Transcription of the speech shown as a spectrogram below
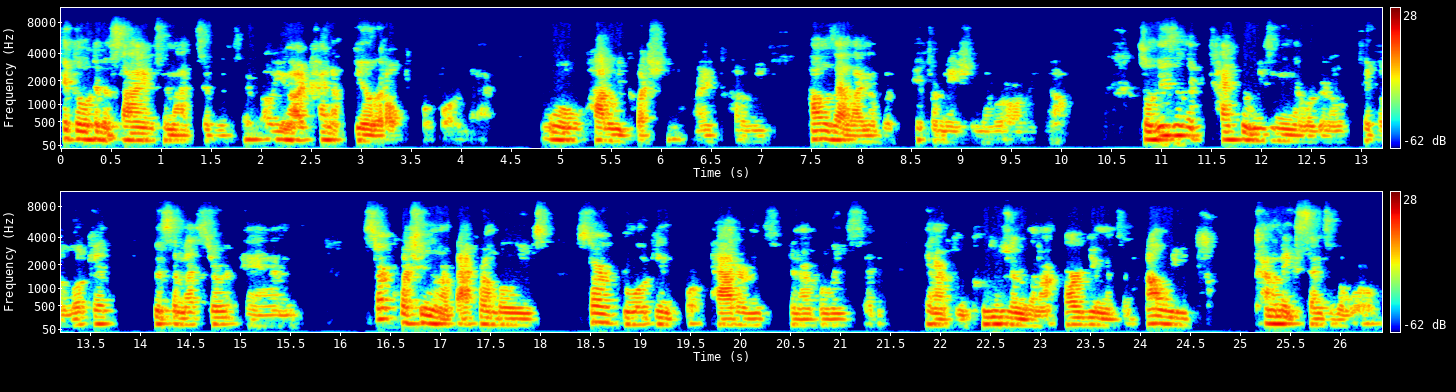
take a look at the science and not simply say, oh, you know, I kind of feel that all people are born that. Well, how do we question right? How do we, how does that line up with information that we're already know? So these are the type of reasoning that we're going to take a look at this semester and start questioning our background beliefs, start looking for patterns in our beliefs and in our conclusions and our arguments and how we kind of make sense of the world.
